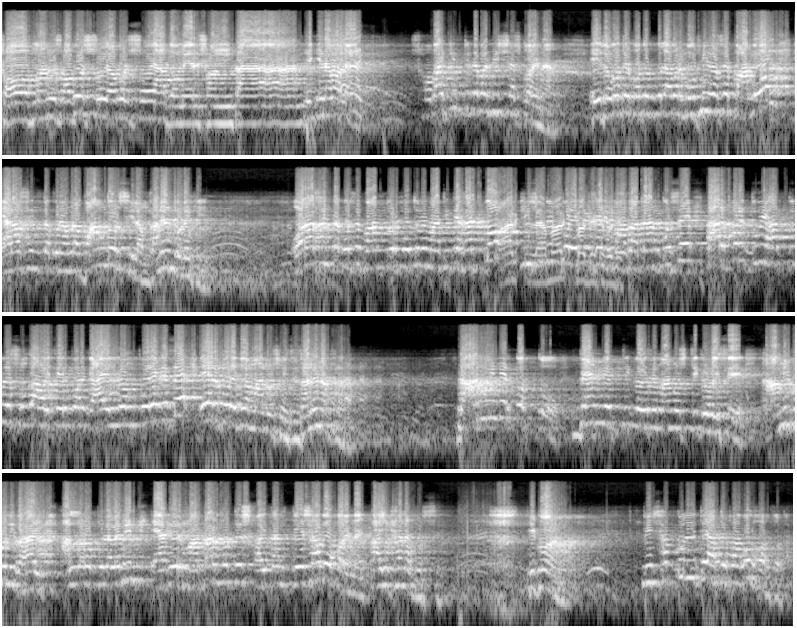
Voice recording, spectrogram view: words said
সব মানুষ অবশ্যই অবশ্যই আদমের সন্তান। ঠিক কিনা বলেন? সবাই কিন্তু আবার বিশ্বাস করে না। এই জগতে কতগুলো আবার মফিজ আছে পাগল এরা চিন্তা করে আমরা বান্দর ছিলাম জানেন তো নাকি? ওরা চিন্তা করছে বান্দর প্রথমে মাটিতে হাঁটতো পরে টান করছে তারপরে দুই হাত তুলে সোজা হয়েছে এরপরে গায়ের রং পড়ে গেছে এরপরে এগুলো মানুষ হয়েছে জানেন আপনারা? ডারউইনের তত্ত্ব হয়েছে মানুষ থেকে হয়েছে আমি বলি, ভাই, আল্লাহ রব্বুল আলমিন এদের মাথার মধ্যে শয়তান পেশাবও করে নাই, পায়খানা করছে। পেশাব করলে তো এত পাগল হওয়ার কথা।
